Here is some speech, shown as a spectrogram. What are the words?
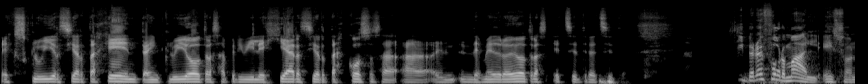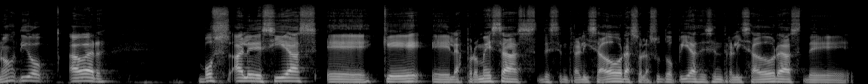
excluir cierta gente, a incluir otras, a privilegiar ciertas cosas en, en, desmedro de otras, etcétera, etcétera. Sí, pero es formal eso, ¿no? Digo, a ver, Vos, Ale, decías eh, que eh, las promesas descentralizadoras o las utopías descentralizadoras de,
